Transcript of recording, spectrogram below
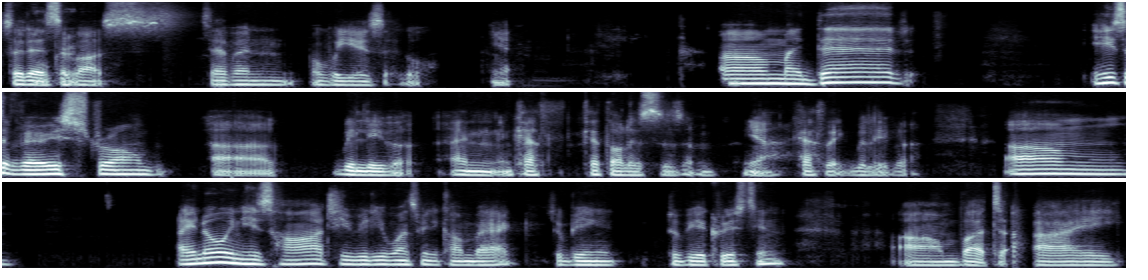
so that's Okay. about seven over years ago yeah um my dad he's a very strong uh believer Cath- catholicism. Yeah catholic believer. Um i know in his heart he really wants me to come back to being to be a christian. Um but i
